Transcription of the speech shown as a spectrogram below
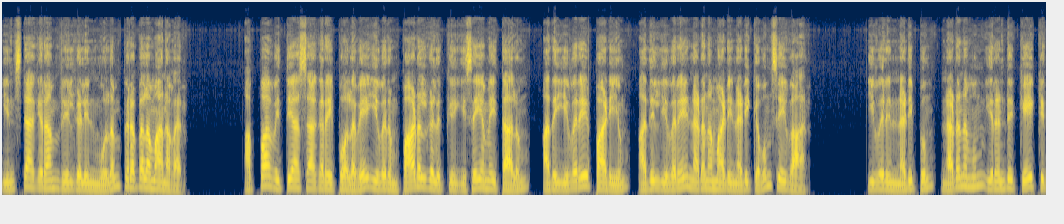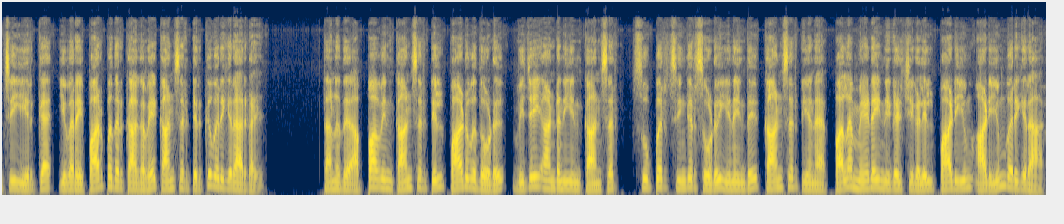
இன்ஸ்டாகிராம் ரீல்களின் மூலம் பிரபலமானவர். அப்பா வித்யாசாகரைப் போலவே இவரும் பாடல்களுக்கு இசையமைத்தாலும் அதை இவரே பாடியும் அதில் இவரே நடனமாடி நடிக்கவும் செய்வார். இவரின் நடிப்பும் நடனமும் இரண்டு கே ஈர்க்க இவரை பார்ப்பதற்காகவே கான்சர்ட்டிற்கு வருகிறார்கள். தனது அப்பாவின் கான்சர்ட்டில் பாடுவதோடு விஜய் ஆண்டனியின் கான்சர்ட் சூப்பர் சிங்கர்ஸோடு இணைந்து கான்சர்ட் என பல மேடை நிகழ்ச்சிகளில் பாடியும் ஆடியும் வருகிறார்.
